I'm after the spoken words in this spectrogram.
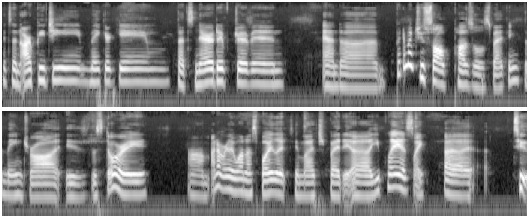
It's an RPG maker game that's narrative driven and uh pretty much you solve puzzles, but I think the main draw is the story. Um I don't really want to spoil it too much, but uh you play as like uh two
